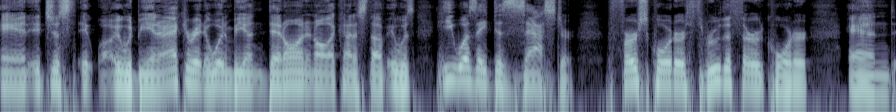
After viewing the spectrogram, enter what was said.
And it just it, it would be inaccurate. It wouldn't be dead on and all that kind of stuff. It was he was a disaster first quarter through the third quarter, and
